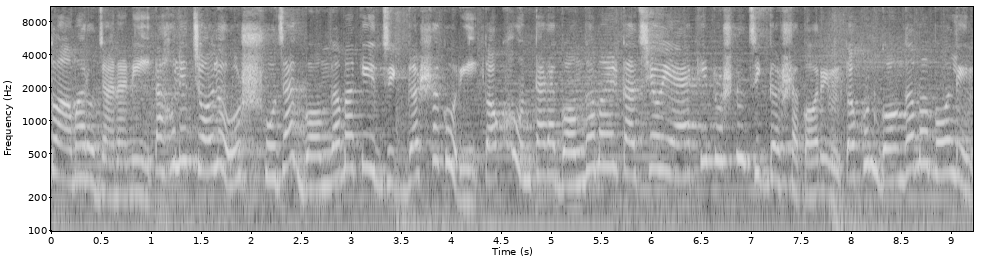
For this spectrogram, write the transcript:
তো আমারও জানা নেই। তাহলে চলো সোজা গঙ্গা মাকে জিজ্ঞাসা করি। তখন তারা গঙ্গা মায়ের কাছে ওই একই প্রশ্ন জিজ্ঞাসা করেন। তখন গঙ্গা মা বলেন,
